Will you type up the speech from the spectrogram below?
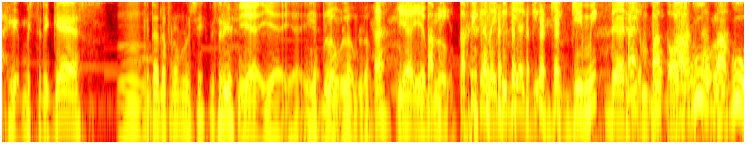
hi- mystery guest Hmm. kita udah pernah belum sih mystery guest Iya iya iya. Iya, belum belum belum. Ah iya iya tapi belum. tapi karena itu dia gi- gi- gimmick dari empat orang lagu sama. lagu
